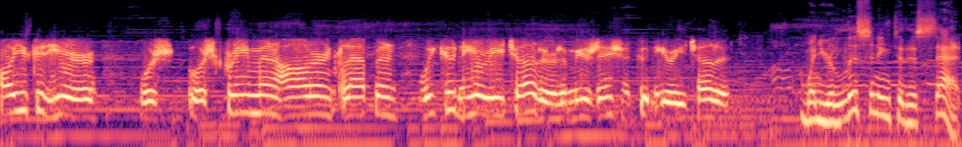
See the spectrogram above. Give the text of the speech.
All you could hear was was screaming, hollering, clapping. We couldn't hear each other. The musicians couldn't hear each other. When you're listening to this set,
